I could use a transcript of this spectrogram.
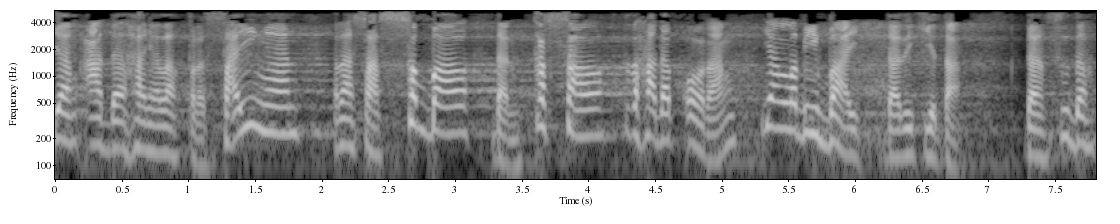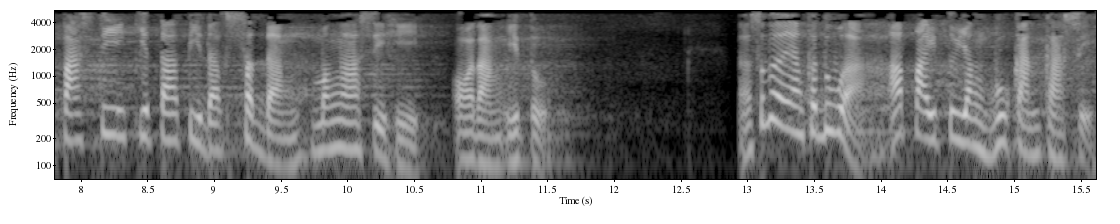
yang ada hanyalah persaingan, rasa sebal dan kesal terhadap orang yang lebih baik dari kita. Dan sudah pasti kita tidak sedang mengasihi orang itu. Nah, saudara yang kedua, apa itu yang bukan kasih?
